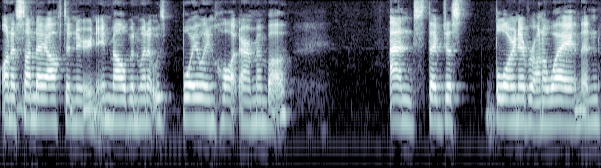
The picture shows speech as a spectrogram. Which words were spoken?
on a Sunday afternoon in Melbourne when it was boiling hot, I remember. And they've just blown everyone away. And then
